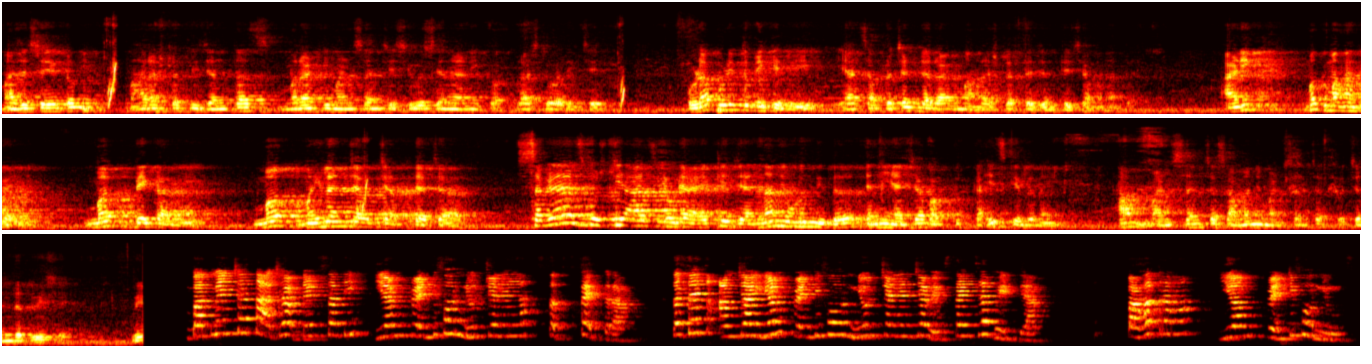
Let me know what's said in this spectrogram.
माझे श्रेय कमी महाराष्ट्रातली जनताच मराठी माणसांची शिवसेना आणि राष्ट्रवादीचे फोडाफोडी तुम्ही केली याचा प्रचंड राग महाराष्ट्रातल्या जनतेच्या मनात आहे. आणि मग महागाई मग बेकारी मग महिलांच्या अत्याचार सगळ्याच गोष्टी आज एवढ्या आहेत की ज्यांना निवडून दिलं त्यांनी याच्या बाबतीत काहीच केलं नाही. हा माणसांच्या सामान्य माणसांचा प्रचंड द्वेष आहे.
